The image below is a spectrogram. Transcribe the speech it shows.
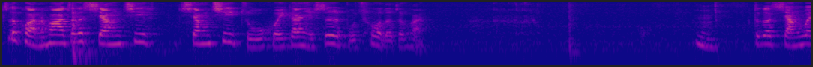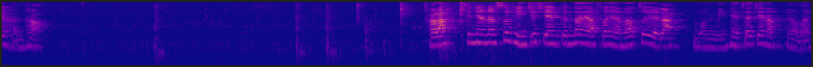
这款的话，这个香气香气足，回甘也是不错的这款。嗯，这个香味很好。好了，今天的视频就先跟大家分享到这里了，我们明天再见了，朋友们。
